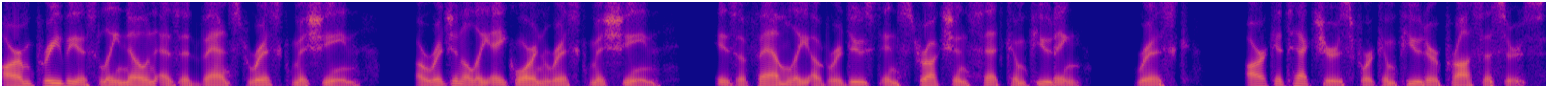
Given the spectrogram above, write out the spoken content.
ARM previously known as Advanced RISC Machine, originally Acorn RISC Machine, is a family of reduced instruction set computing, RISC, Architectures for computer processors.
